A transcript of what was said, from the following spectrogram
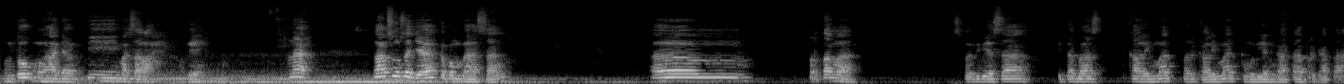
untuk menghadapi masalah. Oke. Nah, langsung saja ke pembahasan. Em, pertama, seperti biasa kita bahas kalimat per kalimat kemudian kata per kata.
